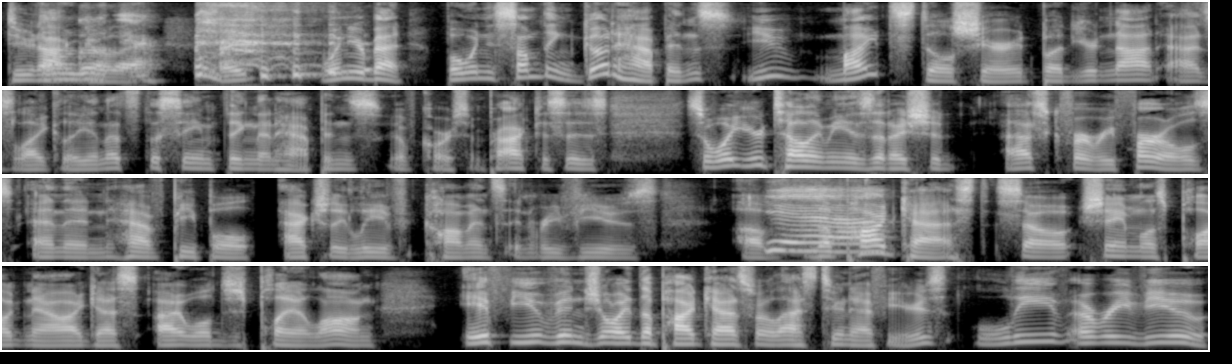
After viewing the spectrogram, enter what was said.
Do not go, go, there, there right? when you're bad, but when something good happens, you might still share it, but you're not as likely. And that's the same thing that happens, of course, in practices. So what you're telling me is that I should ask for referrals and then have people actually leave comments and reviews of yeah. the podcast. So, shameless plug now, I guess I will just play along. If you've enjoyed the podcast for the last two and a half years, leave a review.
